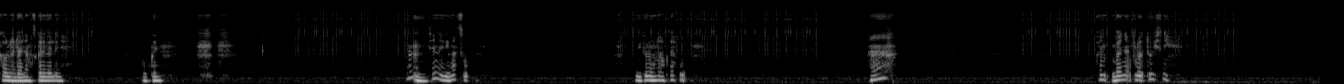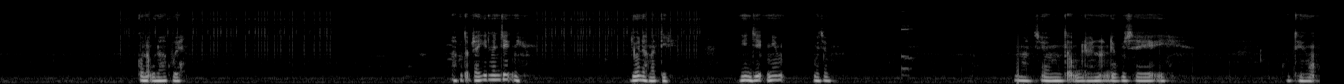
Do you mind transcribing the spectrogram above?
Kau dah dalam sekali-galanya. Open. Hmm, macam mana dia masuk? Wih, tolonglah aku. Hah? Banyak pula tulis ni. Kau nak bunuh aku ya? Tak percaya dengan Jack ni. John dah mati. Ni Jack ni macam... Macam tak boleh nak dipercayai. Aku tengok.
